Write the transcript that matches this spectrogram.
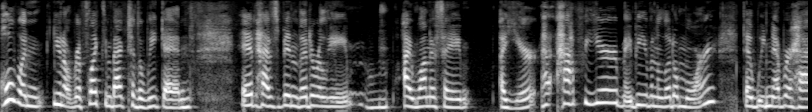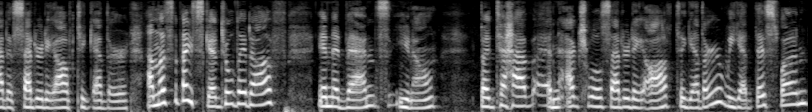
oh, when, you know, reflecting back to the weekend, it has been literally, I want to say, a year, half a year, maybe even a little more, that we never had a Saturday off together. Unless if I scheduled it off in advance, you know. But to have an actual Saturday off together, we get this one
